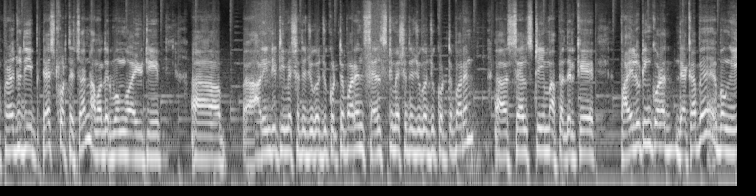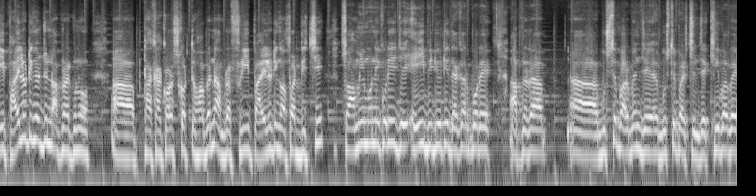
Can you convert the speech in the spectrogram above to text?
আপনারা যদি টেস্ট করতে চান, আমাদের বঙ্গ আইটি আর ইন্ডি টিমের সাথে যোগাযোগ করতে পারেন সেলস টিমের সাথে যোগাযোগ করতে পারেন। সেলস টিম আপনাদেরকে পাইলটিং করা দেখাবে এবং এই পাইলটিং এর জন্য আপনার কোনো টাকা খরচ করতে হবে না। আমরা ফ্রি পাইলটিং অফার দিচ্ছি। সো আমি মনে করি যে এই ভিডিওটি দেখার পরে আপনারা বুঝতে পারবেন যে, বুঝতে পারছেন যে কীভাবে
